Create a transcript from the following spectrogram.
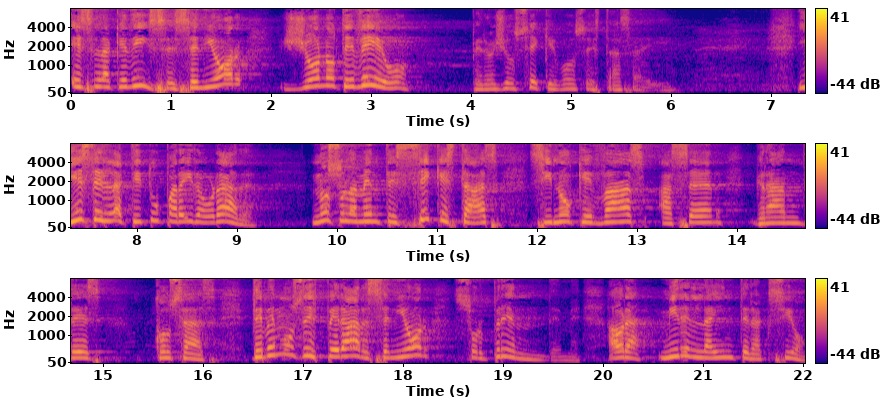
es la que dice, Señor, yo no te veo, pero yo sé que vos estás ahí. Y esa es la actitud para ir a orar. No solamente sé que estás, sino que vas a hacer grandes cosas. Debemos esperar, Señor, sorpréndeme. Ahora, miren la interacción.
